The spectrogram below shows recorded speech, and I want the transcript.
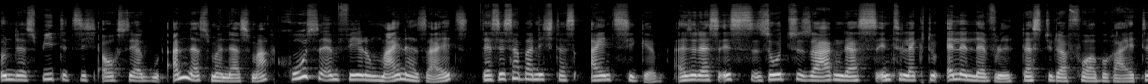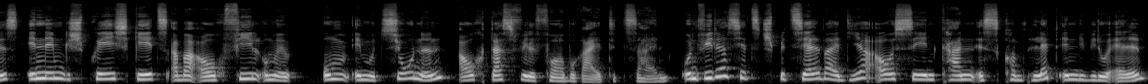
und das bietet sich auch sehr gut an, dass man das macht. Große Empfehlung meinerseits. Das ist aber nicht das einzige. Also das ist sozusagen das intellektuelle Level, das du da vorbereitest. In dem Gespräch geht's aber auch viel um um Emotionen, auch das will vorbereitet sein. Und wie das jetzt speziell bei dir aussehen kann, ist komplett individuell.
